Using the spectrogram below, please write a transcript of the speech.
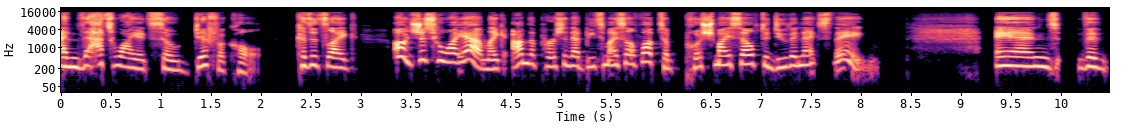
And that's why it's so difficult. Cause it's like, oh, it's just who I am. Like I'm the person that beats myself up to push myself to do the next thing. And the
